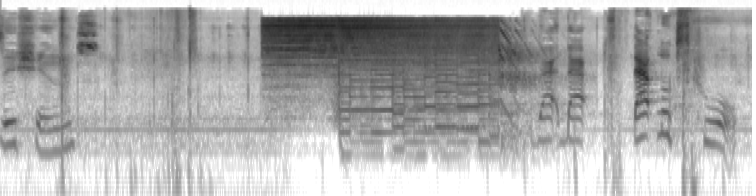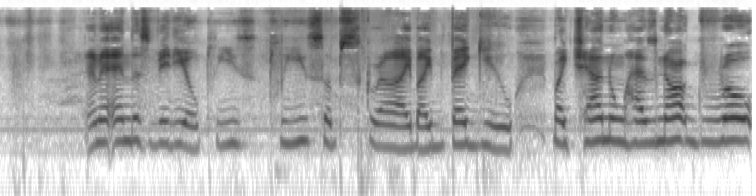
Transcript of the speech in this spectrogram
Positions. That that that looks cool. I'm gonna end this video. Please, please subscribe. I beg you. My channel has not grown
